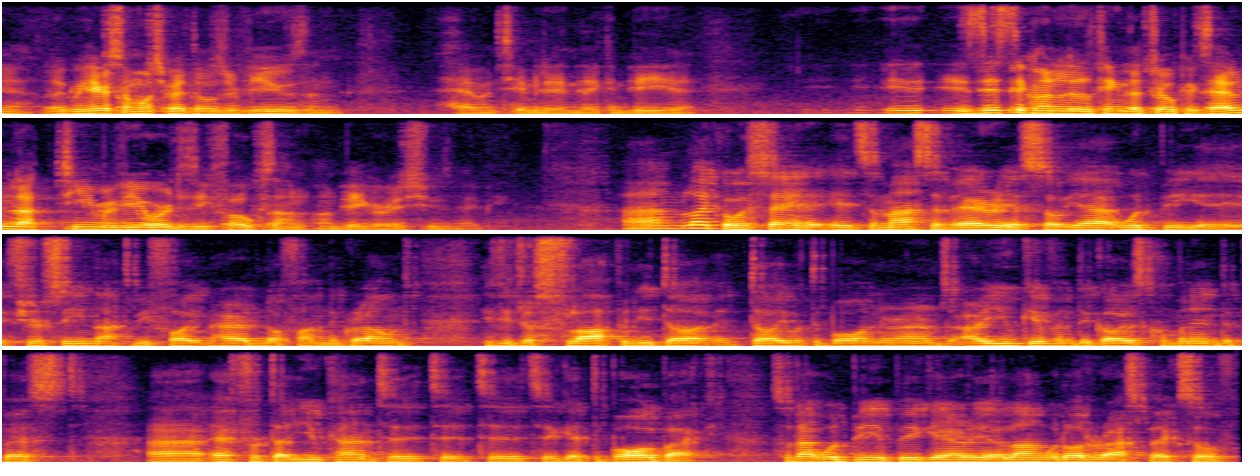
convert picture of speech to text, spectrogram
Yeah, like we hear so much about those reviews and how intimidating they can be. Is this the kind of little thing that Joe picks out in that team review, or does he focus on, on bigger issues maybe? Um, like I was saying, it's a massive area, so yeah, it would be if you're seen not to be fighting hard enough on the ground. If you just flop and you die, die with the ball in your arms, are you giving the guys coming in the best uh, effort that you can to, to, to, to get the ball back? So that would be a big area, along with other aspects of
